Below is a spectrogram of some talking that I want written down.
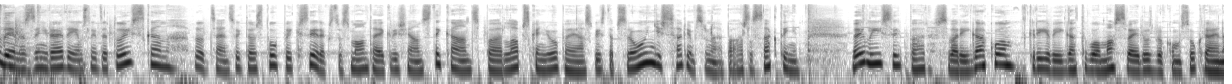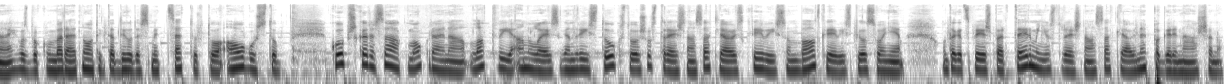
Pusdienas ziņu raidījums līdz ar to izskan. Producents Viktors Pupiks ierakstus montēja Krišjāns Tikāns par labskaņu rūpējās Kristaps Runģis, ar jums runāja Pārsla Saktiņa. Vēl īsi par svarīgāko. Krievija gatavo masveidu uzbrukumus Ukrainai. Uzbrukumi varētu notikt ap 24. augustu. Kopš kara sākuma Ukrainā Latvija anulējusi gandrīz tūkstošu uzturēšanās atļaujas Krievijas un Baltkrievijas pilsoņiem, un tagad spriež par termiņu uzturēšanās atļauju nepagarināšanu.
